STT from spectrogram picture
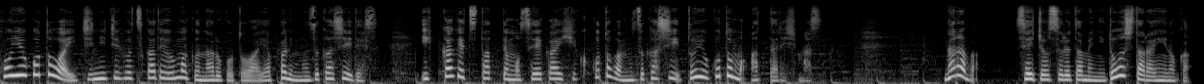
こういうことは1日2日でうまくなることはやっぱり難しいです。1ヶ月経っても正解引くことが難しいということもあったりします。ならば成長するためにどうしたらいいのか。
